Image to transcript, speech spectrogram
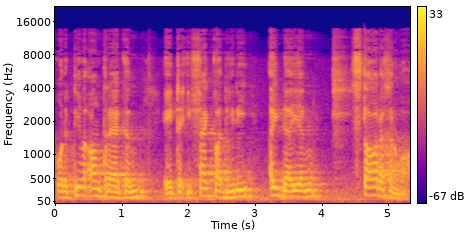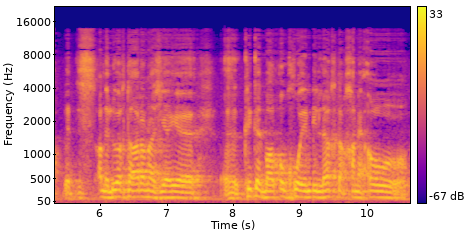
kollektiewe aantrekking het 'n effek wat hierdie uitdaging stadiger maak. Dit is analoog daaraan as jy 'n 'n cricketbal opgooi in die lug, dan gaan hy al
